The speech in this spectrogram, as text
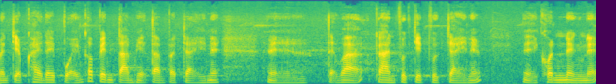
มันเจ็บไข้ได้ป่วยมันก็เป็นตามเหตุตามปัจจัยเนี่ยแต่ว่าการฝึกจิตฝึกใจเนี่ยคนหนึ่งเนี่ย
